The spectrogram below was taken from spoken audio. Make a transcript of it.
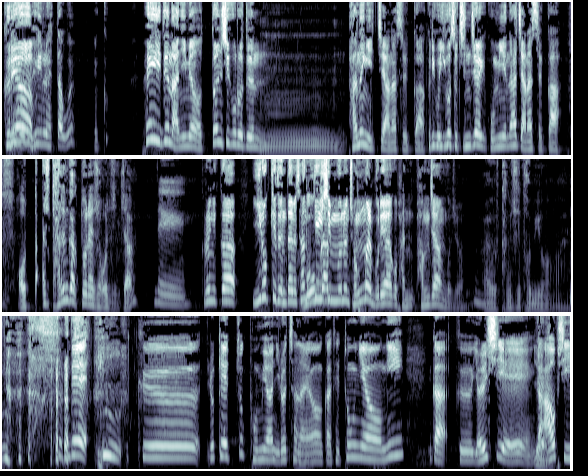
그래야 회의를 했다고요? 그 회의든 아니면 어떤 식으로든 음. 반응이 있지 않았을까. 그리고 이것을 진지하게 고민하지 않았을까. 어, 아주 다른 각도네, 저거 진짜. 네. 그러니까 이렇게 된다면 산케이 뭔가- 신문은 정말 무례하고 반- 방자한 거죠. 아유, 당신이 더 미워. 근데 그 이렇게 쭉 보면 이렇잖아요. 그러니까 대통령이 그러니까 그 10시에 그러니까 예. 9시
